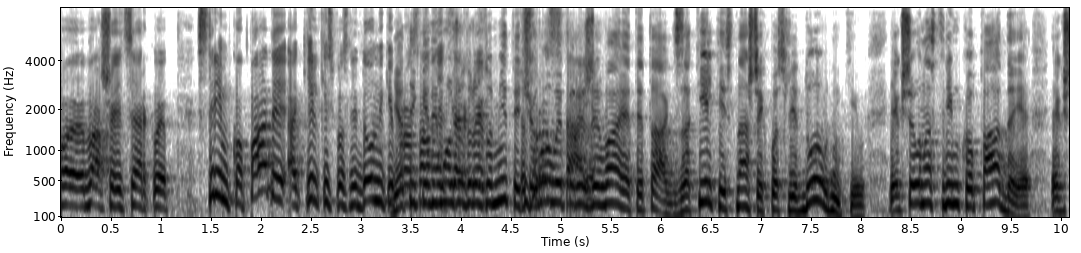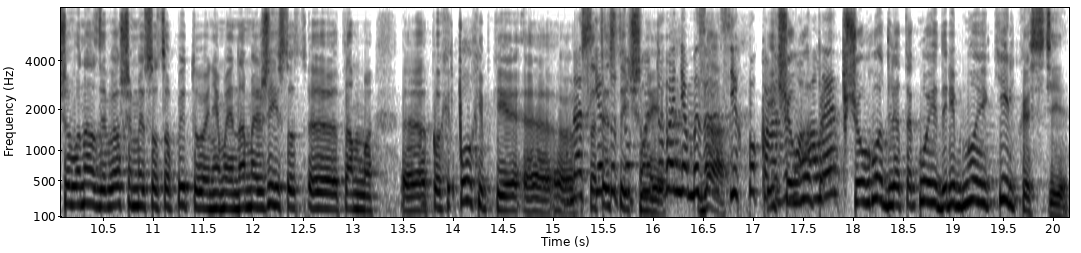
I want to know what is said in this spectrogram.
е, вашої церкви стрімко падає, а кількість послідовників Я тільки не православної можу церкви зрозуміти, чого ви переживаєте так за кількість наших послідовників, якщо вона стрімко падає, якщо вона за вашими соцопитуваннями на межі е, там е, похибки е, У нас є соцопитування, ми зараз їх покажемо, І чого, але- чого для такої дрібної кількості?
